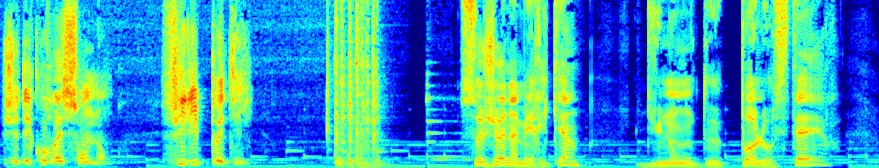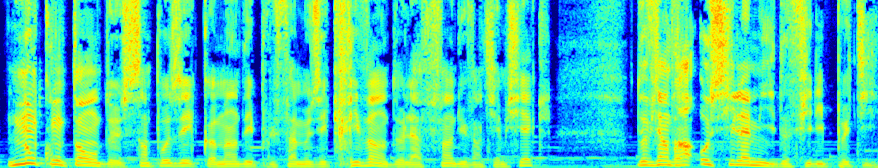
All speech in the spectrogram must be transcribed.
je découvrais son nom, Philippe Petit. Ce jeune Américain, du nom de Paul Auster, non content de s'imposer comme un des plus fameux écrivains de la fin du XXe siècle, deviendra aussi l'ami de Philippe Petit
